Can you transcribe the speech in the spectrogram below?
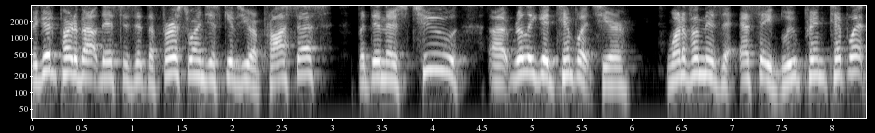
The good part about this is that the first one just gives you a process, but then there's two uh, really good templates here. One of them is the essay blueprint template,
